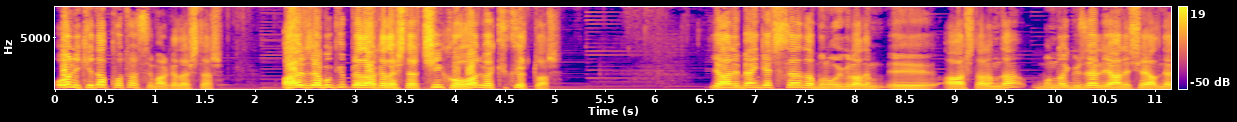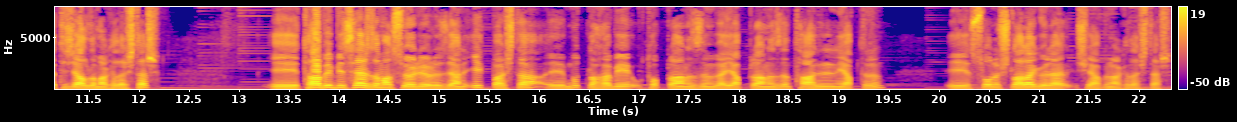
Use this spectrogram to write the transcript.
12 de potasyum arkadaşlar. Ayrıca bu gübrede arkadaşlar çinko var ve kükürt var. Yani ben geçen sene de bunu uyguladım e, ağaçlarımda. Bunda güzel yani şey aldım, netice aldım arkadaşlar. E, tabii biz her zaman söylüyoruz yani ilk başta e, mutlaka bir toprağınızın ve yaprağınızın tahlilini yaptırın. E, sonuçlara göre şey yapın arkadaşlar.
